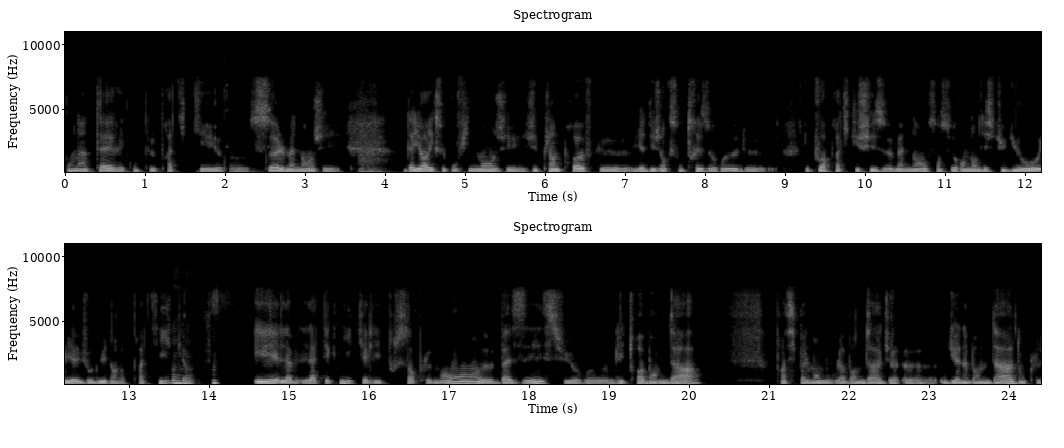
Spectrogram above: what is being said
qu'on intègre et qu'on peut pratiquer euh, seul. Maintenant, j'ai D'ailleurs, avec ce confinement, j'ai plein de preuves qu'il y a des gens qui sont très heureux de, de, pouvoir pratiquer chez eux maintenant sans se rendre dans des studios et à évoluer dans leur pratique. Mmh. Et la, la, technique, elle est tout simplement basée sur les trois bandas, principalement Mula Banda, euh, Udiana Banda, donc le,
